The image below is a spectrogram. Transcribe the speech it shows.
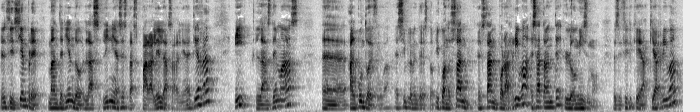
Es decir, siempre manteniendo las líneas estas paralelas a la línea de tierra y las demás eh, al punto de fuga. Es simplemente esto. Y cuando están, están por arriba, exactamente lo mismo. Es decir, que aquí arriba,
